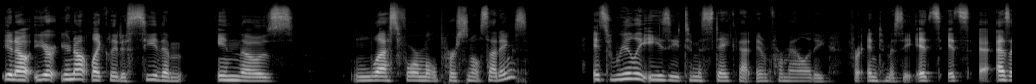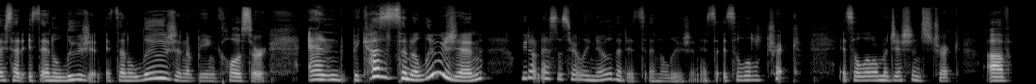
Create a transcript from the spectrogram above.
You know, you're, you're not likely to see them in those less formal personal settings, it's really easy to mistake that informality for intimacy. It's it's as I said, it's an illusion. It's an illusion of being closer. And because it's an illusion, we don't necessarily know that it's an illusion. It's it's a little trick. It's a little magician's trick of,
